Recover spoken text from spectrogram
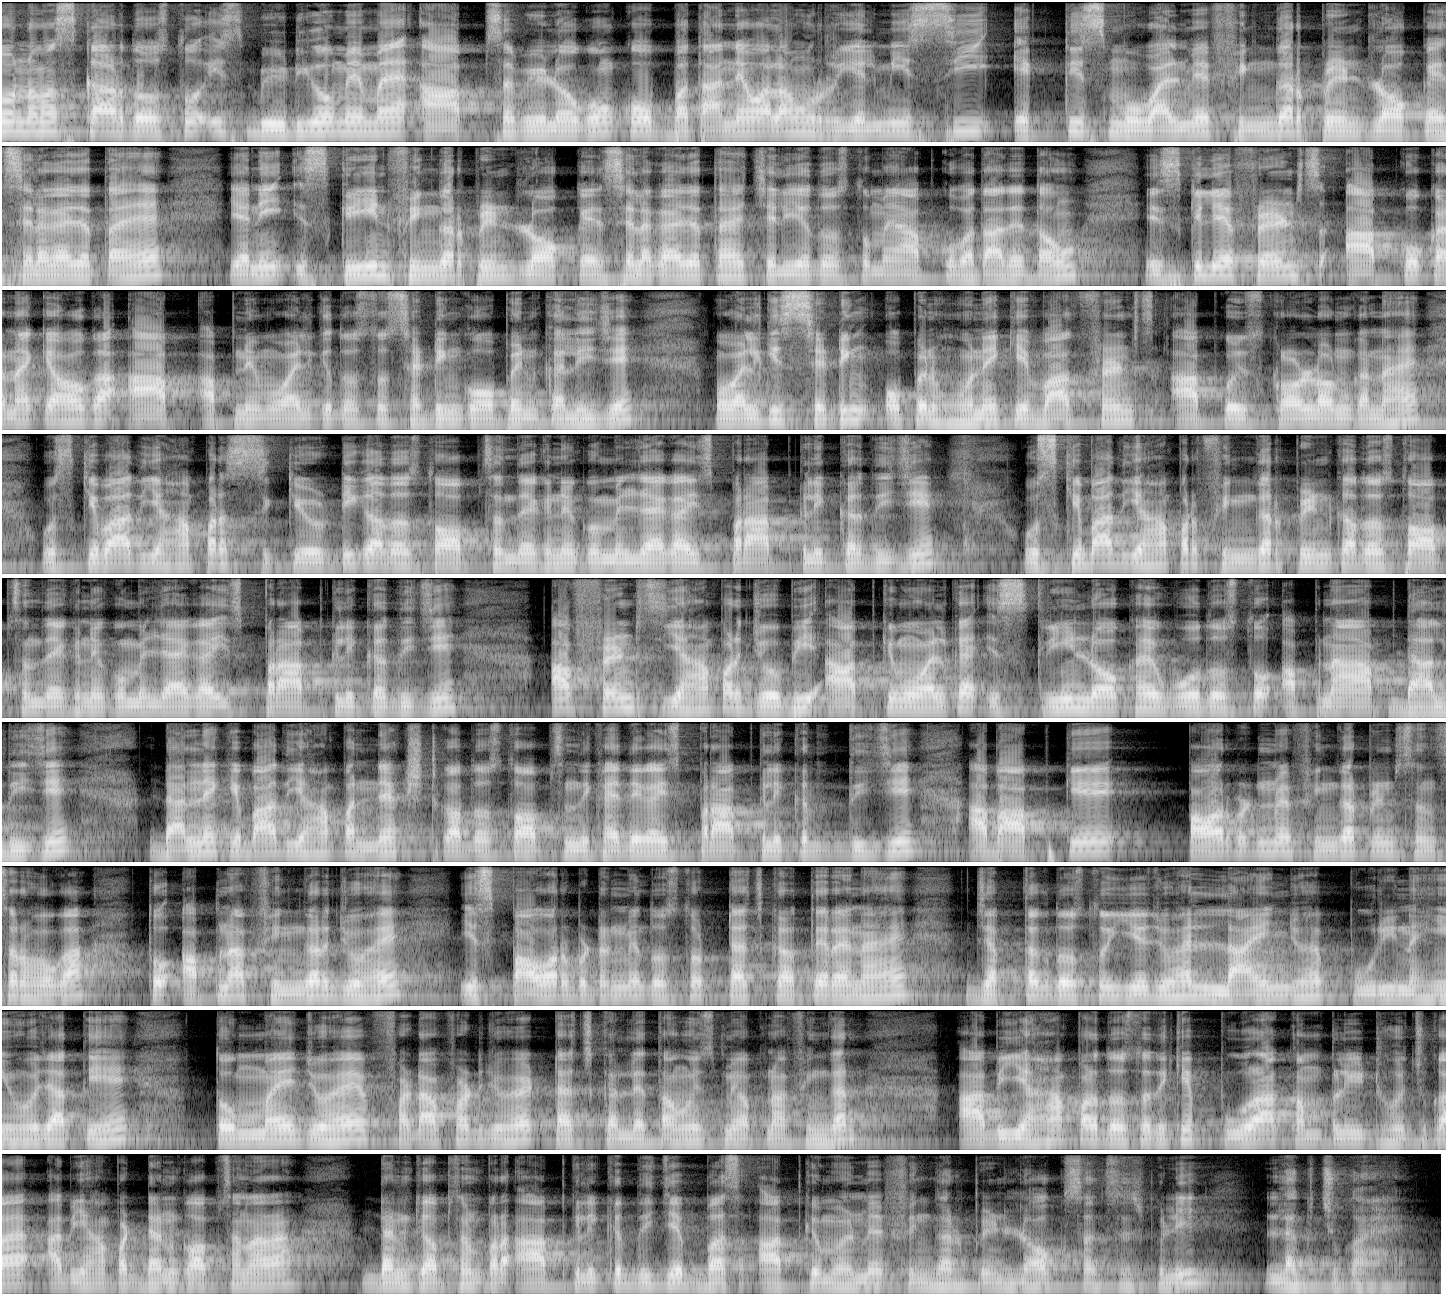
तो नमस्कार दोस्तों, इस वीडियो में मैं आप सभी लोगों को बताने वाला हूँ Realme C31 मोबाइल में फिंगरप्रिंट लॉक कैसे लगाया जाता है, यानी स्क्रीन फिंगरप्रिंट लॉक कैसे लगाया जाता है। चलिए दोस्तों, मैं आपको बता देता हूँ। इसके लिए फ्रेंड्स आपको करना क्या होगा, आप अपने मोबाइल के दोस्तों सेटिंग को ओपन कर लीजिए। मोबाइल की सेटिंग ओपन होने के बाद फ्रेंड्स आपको स्क्रॉल डाउन करना है। उसके बाद यहाँ पर सिक्योरिटी का दोस्तों ऑप्शन देखने को मिल जाएगा, इस पर आप क्लिक कर दीजिए। उसके बाद यहाँ पर फिंगरप्रिंट का दोस्तों ऑप्शन देखने को मिल जाएगा, इस पर आप क्लिक कर दीजिए। अब फ्रेंड्स यहाँ पर जो भी आपके मोबाइल का स्क्रीन लॉक है, वो दोस्तों अपना आप डाल दीजिए। डालने के बाद यहाँ पर नेक्स्ट का दोस्तों ऑप्शन दिखाई देगा, इस पर आप क्लिक कर दीजिए। अब आपके पावर बटन में फिंगरप्रिंट सेंसर होगा तो अपना फिंगर जो है, इस पावर बटन में दोस्तों टच करते रहना है। जब तक दोस्तों ये जो है लाइन जो है पूरी नहीं हो जाती है तो मैं जो है फटाफट जो है टच कर लेता हूँ इसमें अपना फिंगर अब यहाँ पर दोस्तों देखिए पूरा कंप्लीट हो चुका है। अब यहाँ पर डन का ऑप्शन आ रहा है। डन के ऑप्शन पर आप क्लिक कर दीजिए। बस आपके मोबाइल में फिंगरप्रिंट लॉक सक्सेसफुली लग चुका है।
